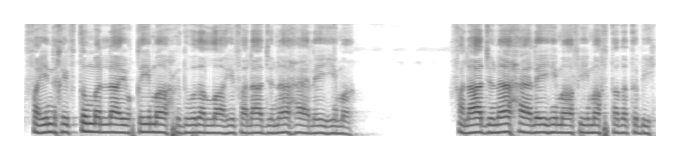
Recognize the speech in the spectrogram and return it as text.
فإن خفتم ألا يقيما حدود الله فلا جناح عليهما فلا جناح عليهما فيما افتدت به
